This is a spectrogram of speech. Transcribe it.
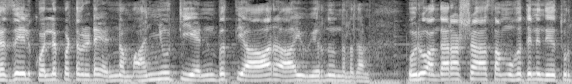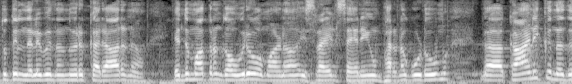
ഗസയിൽ കൊല്ലപ്പെട്ടവരുടെ എണ്ണം അഞ്ഞൂറ്റി എൺപത്തി ആറ് ആയി ഉയർന്നു എന്നുള്ളതാണ്. ഒരു അന്താരാഷ്ട്ര സമൂഹത്തിന്റെ നേതൃത്വത്തിൽ നിലവിൽ നിന്ന ഒരു കരാറിന് എന്തുമാത്രം ഗൗരവമാണ് ഇസ്രായേൽ സേനയും ഭരണകൂടവും കാണിക്കുന്നത്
